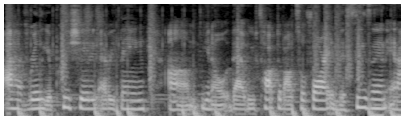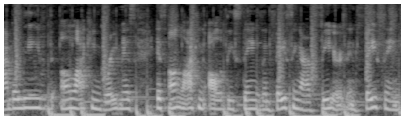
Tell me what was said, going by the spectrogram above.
I have really appreciated everything, um, you know, that we've talked about so far in this season. And I believe unlocking greatness is unlocking all of these things and facing our fears and facing,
